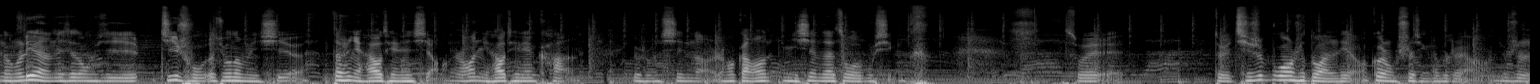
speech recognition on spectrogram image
能练的那些东西，基础的就那么一些。但是你还要天天想，然后你还要天天看有什么新的，然后感到你现在做的不行。所以，对，其实不光是锻炼，各种事情都是这样。就是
